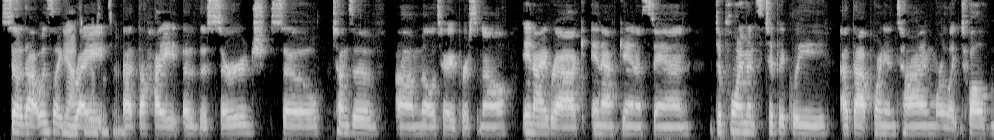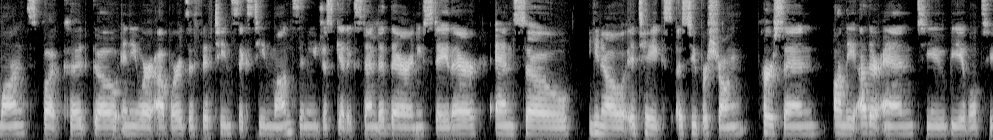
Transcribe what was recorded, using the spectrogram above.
so that was like Yeah, right at the height of the surge so tons of um, military personnel in iraq in afghanistan deployments typically at that point in time were like 12 months but could go anywhere upwards of 15 16 months and you just get extended there and you stay there and so you know it takes a super strong person on the other end to be able to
